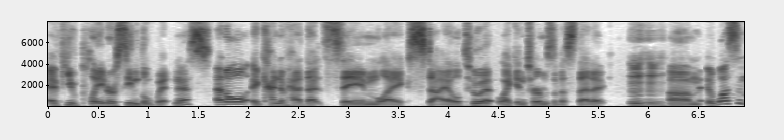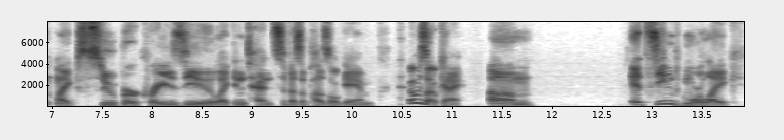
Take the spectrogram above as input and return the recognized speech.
if you've played or seen The Witness at all, it kind of had that same like style to it, like in terms of aesthetic. Mm-hmm. Um, it wasn't like super crazy, like intensive as a puzzle game. It was okay. Um, it seemed more like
